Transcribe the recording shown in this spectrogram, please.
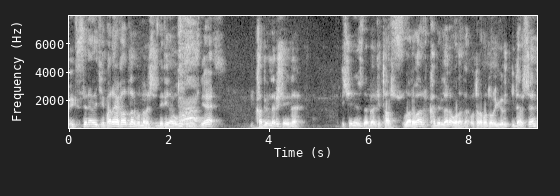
üç sene evvelki para yakaladılar bunları siz define buldunuz diye. Kabirleri şeyde. İçinizde belki Tars suları var, kabirler orada. O tarafa doğru yürü gidersen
